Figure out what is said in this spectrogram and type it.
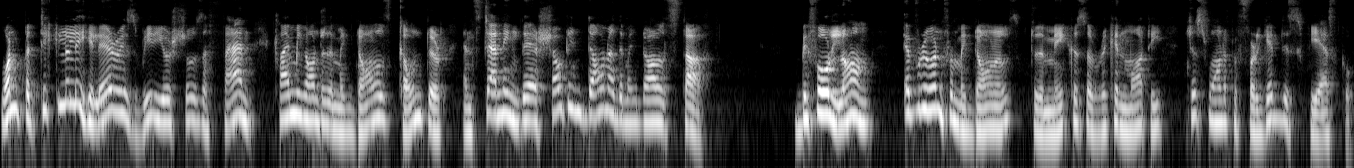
One particularly hilarious video shows a fan climbing onto the McDonald's counter and standing there shouting down at the McDonald's staff. Before long, everyone from McDonald's to the makers of Rick and Morty just wanted to forget this fiasco.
